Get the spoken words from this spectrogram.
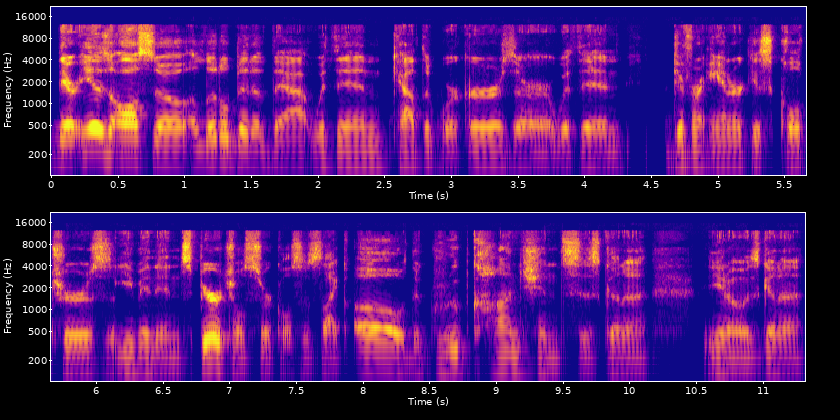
there is also a little bit of that within Catholic workers or within different anarchist cultures, even in spiritual circles. It's like, oh, the group conscience is going to, you know, is going to.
